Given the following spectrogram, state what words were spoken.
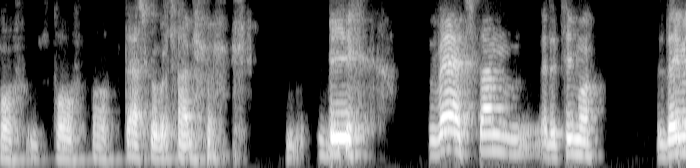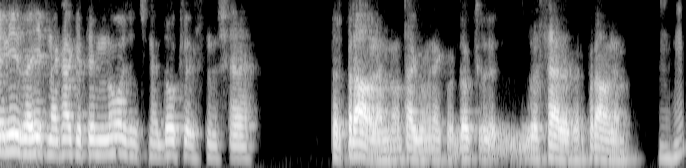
Po, po, po, težko vprašanje. Bi jih več tam, recimo, zdaj mi ni zaiti na kakšne te množične, dokler sem še pripravljen, no, tako bom rekel, dokler za sebe pripravljen. Uh -huh.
